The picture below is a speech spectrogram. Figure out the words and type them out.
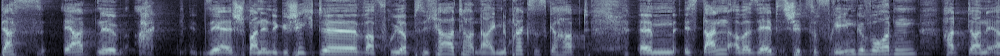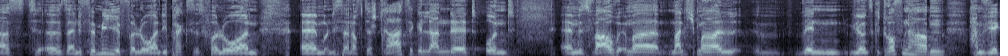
das, er hat eine ach, sehr spannende Geschichte, war früher Psychiater, hat eine eigene Praxis gehabt, ähm, ist dann aber selbst schizophren geworden, hat dann erst äh, seine Familie verloren, die Praxis verloren ähm, und ist dann auf der Straße gelandet. Und ähm, es war auch immer, manchmal, wenn wir uns getroffen haben, haben wir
